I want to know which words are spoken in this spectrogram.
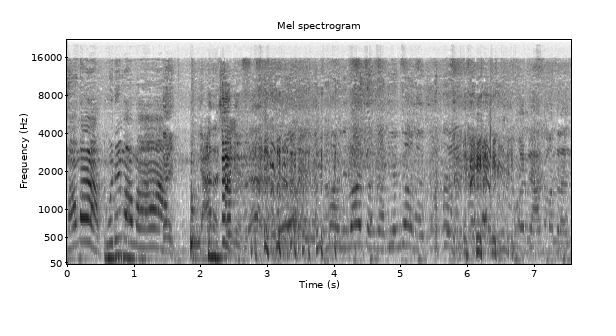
மாமா குடி மாமா. யார் அந்த மந்திரம்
